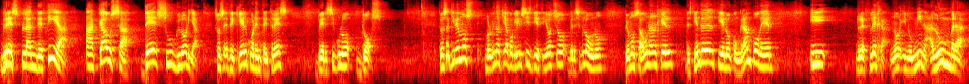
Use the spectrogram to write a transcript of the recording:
resplandecía a causa de su gloria. Eso es Ezequiel 43, versículo 2. Entonces aquí vemos, volviendo aquí a Apocalipsis 18, versículo 1, vemos a un ángel desciende del cielo con gran poder y refleja, ¿no? ilumina, alumbra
